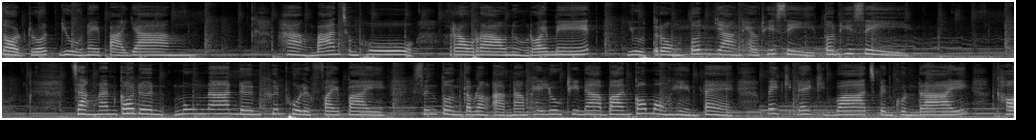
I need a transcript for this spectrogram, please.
จอดรถอยู่ในป่ายาง ห่างบ้านชมพู่ราวๆ 100 เมตร อยู่ตรงต้นยางแถวที่ 4 ต้นที่ 4 จากนั้นก็เดินมุ่งหน้าเดินขึ้นภูเหล็กไฟไป ซึ่งตนกำลังอาบน้ำให้ลูกที่หน้าบ้านก็มองเห็นแต่ไม่ได้คิดว่าจะเป็นคนร้าย เข้า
